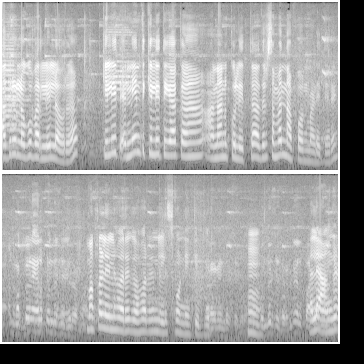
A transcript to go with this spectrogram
ಆದರೂ ಲಘು ಬರಲಿಲ್ಲ ಅವರು. ಕಿಲಿ ನಿಂತು ಕಿಲಿ ತೆಗಿಯಾಕ ಅನಾನುಕೂಲ ಇತ್ತು. ಅದ್ರ ಸಂಬಂಧ ನಾವು ಫೋನ್ ಮಾಡಿದ್ದೆ ರೀ ಮಕ್ಕಳು ಇಲ್ಲಿ ಹೊರಗೆ ಹೊರಗೆ ನಿಲ್ಲಿಸ್ಕೊಂಡು ನಿಂತಿದ್ವಿ. ಹ್ಞೂ ಅಲ್ಲಿ ಅಂಗಡಿ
